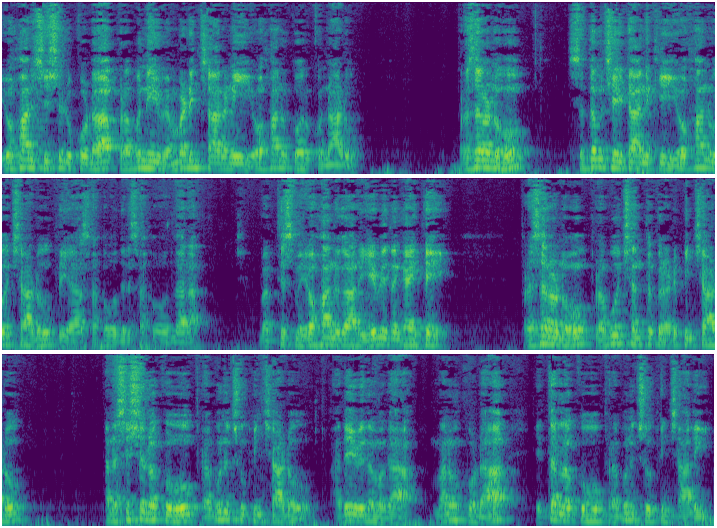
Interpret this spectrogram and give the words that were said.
యోహాను శిష్యులు కూడా ప్రభుని వెంబడించాలని యోహాను కోరుకున్నాడు. ప్రజలను సిద్ధం చేయటానికి యోహాను వచ్చాడు ప్రియా సహోదరి సహోదర బప్తిస్మ యోహాను గారు ఏ విధంగా అయితే ప్రజలను ప్రభు చెంతకు నడిపించాడు. తన శిష్యులకు ప్రభును చూపించాడు. అదే విధముగా మనం కూడా ఇతరులకు ప్రభును చూపించాలి.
